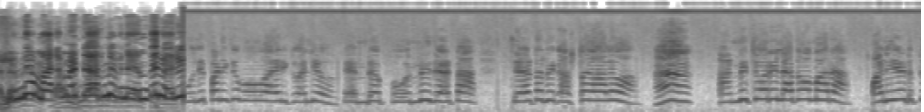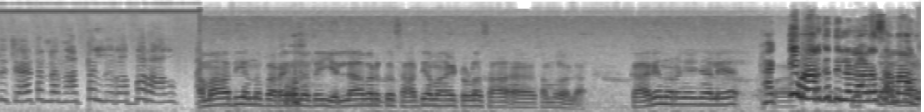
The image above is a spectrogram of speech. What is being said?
പിന്നെ മരം വെട്ടാറിന് പിന്നെ എന്തൊരു ഒരു കൂലിപ്പണിക്ക് പോവായിരിക്കും അല്ലയോ? എന്റെ പൊന്നു ചേട്ടാ ചേട്ടന് കഷ്ടകാലമാ. കണ്ണിച്ചോരില്ലാത്തവന്മാരാ പണിയെടുത്ത് ചേട്ടന്റെ നട്ടൽ റബ്ബറാകും. സമാധി എന്ന് പറയുന്നത് എല്ലാവർക്കും സാധ്യമായിട്ടുള്ള സംഭവമല്ല. കാര്യം എന്ന് പറഞ്ഞു കഴിഞ്ഞാൽ ഭക്തി മാർഗത്തിലുള്ളതാണ് സമാധി.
